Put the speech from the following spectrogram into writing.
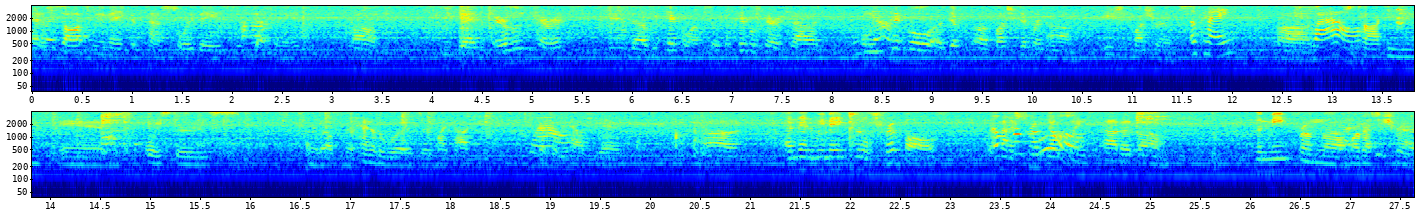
and a sauce we make that's kind of soy based with Uh-huh. sesame. Um, we get heirloom carrots and uh, we pickle them. So it's a pickled carrot salad. And we pickle a, a bunch of different um, Asian mushrooms. Okay. Uh, Wow. Shiitakes and oysters. I don't know what else in there. Hen of the woods or maitakes. That's what we have today. Uh, and then we make little shrimp balls. Oh, kind of shrimp cool. dumplings out of um, the meat from the Marvesta shrimp.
